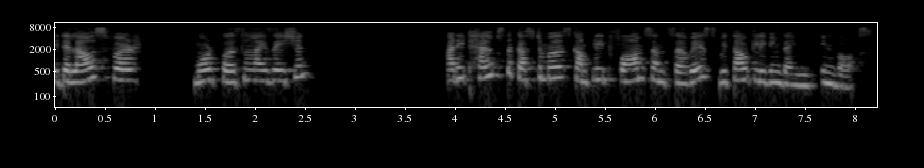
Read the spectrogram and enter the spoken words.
It allows for more personalization. And it helps the customers complete forms and surveys without leaving the in inbox.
